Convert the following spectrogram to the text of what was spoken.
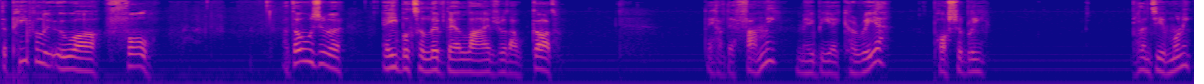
the people who are full are those who are able to live their lives without God. They have their family, maybe a career, possibly plenty of money.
